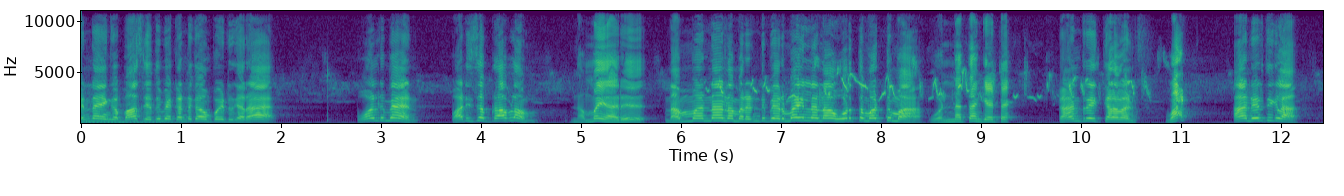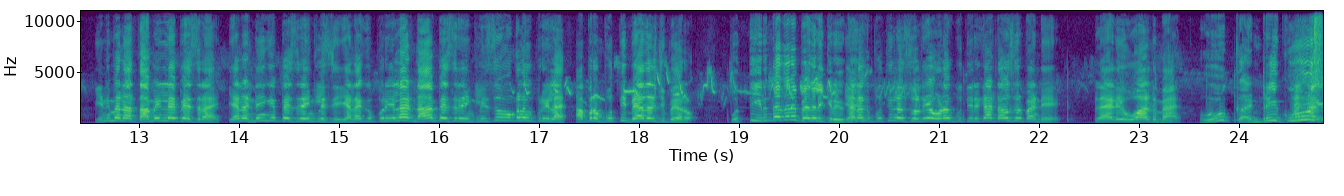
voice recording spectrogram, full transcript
என்ன எங்க பாஸ் எதுவுமே கண்டுக்காம போயிட்டு இருக்காரா old man what is a problem நம்ம யாரு? நம்மன்னா நம்ம ரெண்டு பேருமா இல்ல நான் ஒருத்த மட்டுமா? தான் கேட்டேன். கான்ட்ரி கலவன்ஸ் வாட் ஆ நிறுத்திக்கலாம். இனிமே நான் தமிழ்லே பேசுறேன். ஏன்னா நீங்க பேசுற இங்கிலீஷ் எனக்கு புரியல நான் பேசுற இங்கிலீஷ் உங்களுக்கு புரியல. அப்புறம் புத்தி பேதலிச்சு போயிடும் புத்தி இருந்தா தானே பேதலிக்கிறது? எனக்கு புத்தில சொல்றியா? உனக்கு புத்தி இருக்கா? Trouser Pandi bloody old man ஊ கண்ட்ரி கூஸ்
